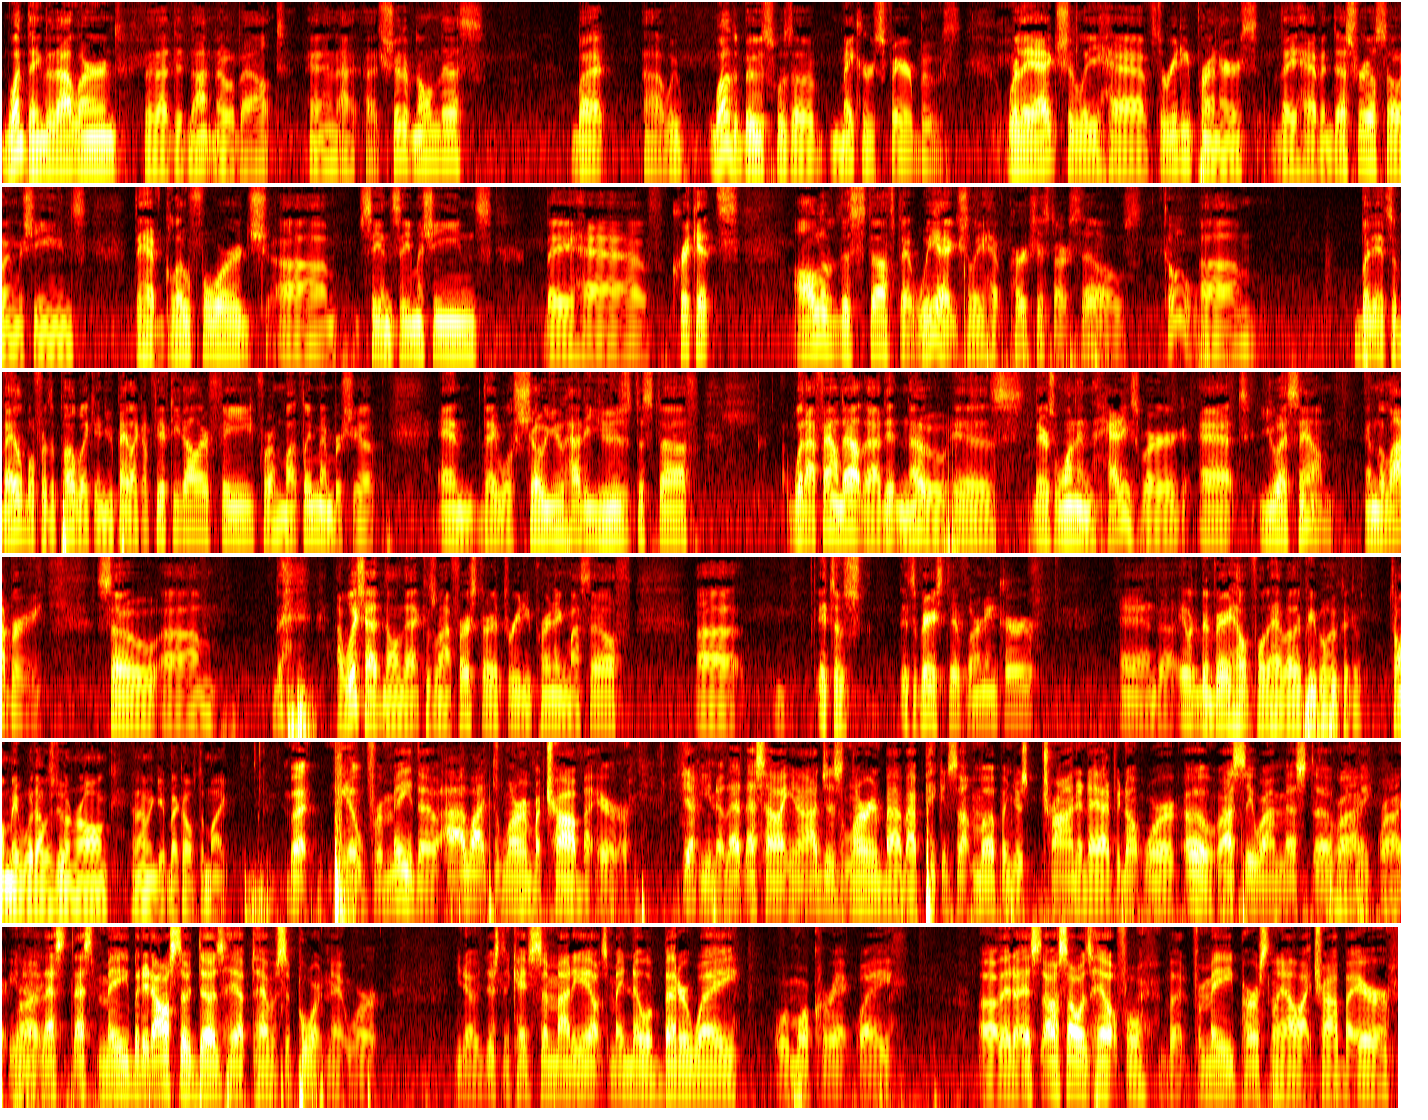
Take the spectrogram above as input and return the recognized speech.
One thing that I learned that I did not know about, and I, I should have known this, but uh, we one of the booths was a Makers Fair booth where they actually have 3D printers, they have industrial sewing machines, they have Glowforge um, CNC machines, they have Cricuts, all of the stuff that we actually have purchased ourselves Cool. um, but it's available for the public, and you pay like a fifty dollar fee for a monthly membership, and they will show you how to use the stuff. What I found out that I didn't know is there's one in Hattiesburg at USM in the library. So um, I wish I'd known that because when I first started 3D printing myself, uh, it's a it's a very stiff learning curve, and uh, it would have been very helpful to have other people who could have told me what I was doing wrong, and I'm gonna get back off the mic. But you know, for me though, I like to learn by trial by error. Yeah. You know that that's how I, you know I just learn by by picking something up and just trying it out. If it don't work, oh, I see where I messed up. Right, me- right, You know that's that's me. But it also does help to have a support network. You know, just in case somebody else may know a better way or a more correct way. Uh, that it's, it's always helpful. But for me personally, I like trial by error.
